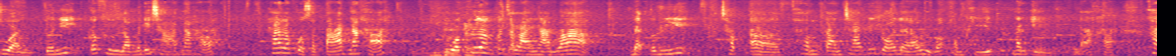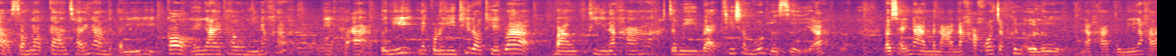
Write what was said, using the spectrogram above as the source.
ส่วนตัวนี้ก็คือเราไม่ได้ชาร์จนะคะ ถ้าเรากดสตาร์ทนะคะ ตัวเครื่องก็จะรายงานว่าแบตตัวนี้ ทำการชาร์จเรียบร้อยแล้ว หรือว่าคอมพิวต์นั่นเองนะคะค่ะสำหรับการใช้งานแบตเตอรี่ก็ง่ายๆเท่านี้นะคะอีกค่ะะตัวนี้ในกรณีที่เราเทสว่าบางทีนะคะ จะมีแบตที่ชำรุดหรือเสียเราใช้งานมานานนะคะเขาจะขึ้นเออร์เลอร์นะคะ ตัวนี้นะคะ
